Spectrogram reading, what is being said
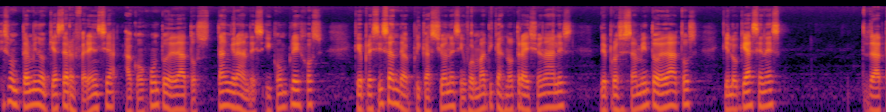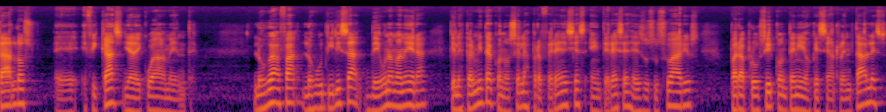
es un término que hace referencia a conjunto de datos tan grandes y complejos que precisan de aplicaciones informáticas no tradicionales de procesamiento de datos que lo que hacen es tratarlos eh, eficaz y adecuadamente. Los GAFA los utiliza de una manera que les permita conocer las preferencias e intereses de sus usuarios para producir contenidos que sean rentables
